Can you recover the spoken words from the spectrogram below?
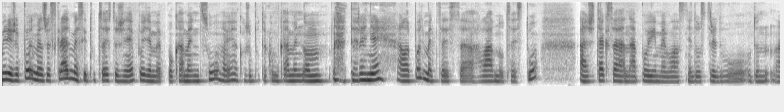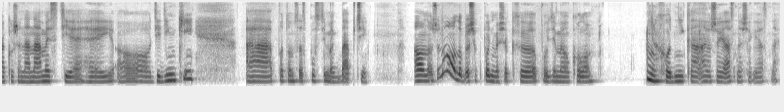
Miri, že poďme, že skráťme si tú cestu, že nepôjdeme po kamencu, hej, akože po takom kamennom teréne, ale poďme cez hlavnú cestu a že tak sa napojíme vlastne do stredu, do, akože na námestie, hej, o, dedinky a potom sa spustíme k babči. A ono, že no dobre, však poďme, však e, pôjdeme okolo chodníka a že jasné, však jasné.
